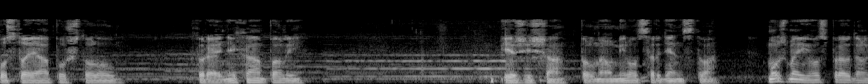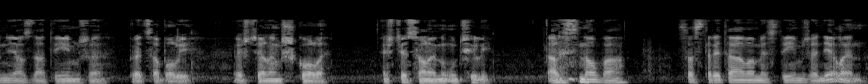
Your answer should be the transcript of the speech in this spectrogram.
postoje apoštolov, ktoré nechápali Ježiša plného milosrdenstva. Môžeme ich ospravedlniť za tým, že predsa boli ešte len v škole, ešte sa len učili. Ale znova sa stretávame s tým, že nielen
